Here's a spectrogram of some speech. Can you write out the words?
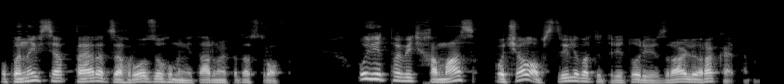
опинився перед загрозою гуманітарної катастрофи. У відповідь Хамас почав обстрілювати територію Ізраїлю ракетами.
